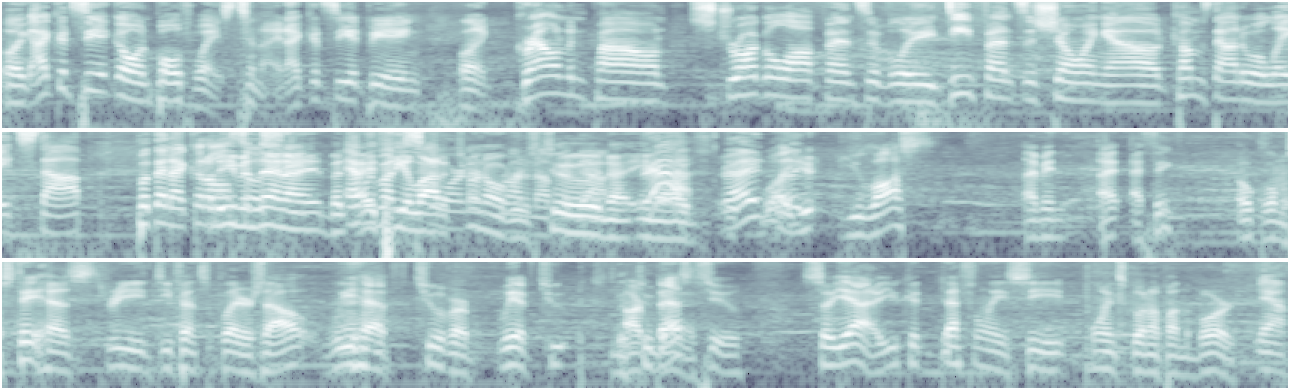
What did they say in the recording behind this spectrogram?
Like I could see it going both ways tonight. I could see it being like ground and pound, struggle offensively, defense is showing out, comes down to a late stop. But then I could But also even then, see I but I everybody see a lot of scoring and turnovers too, and and. I, you yeah, know, right? Well, Like- you you lost. I mean, I, I think Oklahoma State has three defensive players out. We uh-huh. have two of our we have two The our two best best. two. So yeah, you could definitely see points going up on the board. Yeah,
